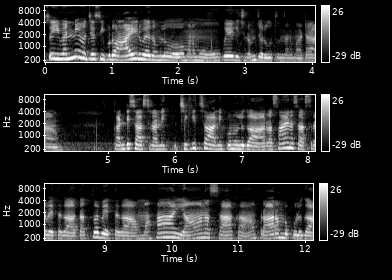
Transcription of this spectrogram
సో ఇవన్నీ వచ్చేసి ఇప్పుడు ఆయుర్వేదంలో మనము ఉపయోగించడం జరుగుతుందనమాట కంటి శాస్త్రాన్ని చికిత్సా నిపుణులుగా రసాయన శాస్త్రవేత్తగా తత్వవేత్తగా మహాయాన శాఖ ప్రారంభకులుగా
